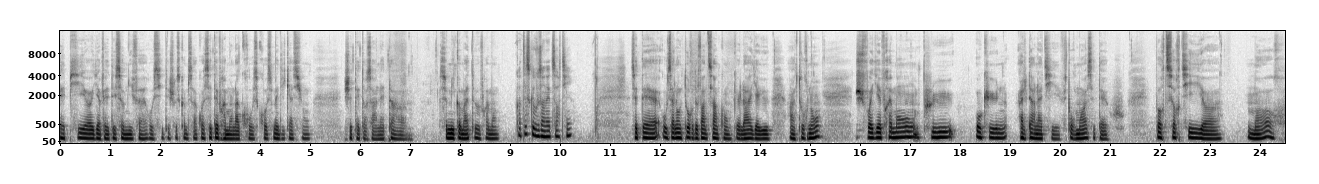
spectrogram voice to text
Et puis, euh, il y avait des somnifères aussi, des choses comme ça. Quoi. C'était vraiment la grosse, grosse médication. J'étais dans un état euh, semi-comateux, vraiment. Quand est-ce que vous en êtes sorti? C'était aux alentours de 25 ans que là, il y a eu un tournant. Je voyais vraiment plus aucune alternative. Pour moi, c'était porte-sortie euh, mort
